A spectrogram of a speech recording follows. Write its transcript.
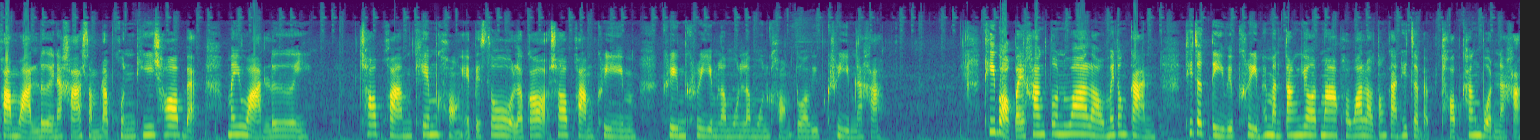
ความหวานเลยนะคะสำหรับคนที่ชอบแบบไม่หวานเลย ชอบความเข้มของเอสเปโซ่แล้วก็ชอบความครีม ครีมครีมละมุนละมุนของตัววิปครีมนะคะที่บอกไปข้างต้นว่าเราไม่ต้องการที่จะตีวิปครีมให้มันตั้งยอดมาก เพราะว่าเราต้องการที่จะแบบท็อปข้างบนนะคะ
